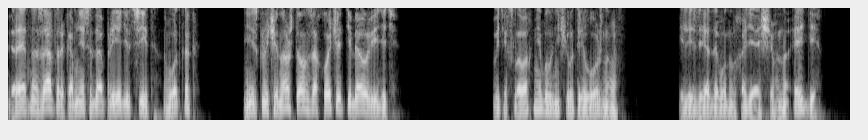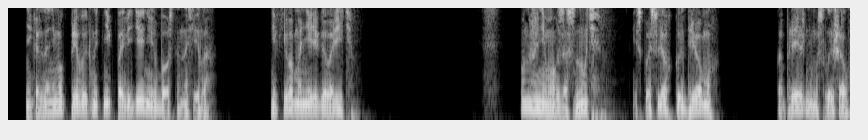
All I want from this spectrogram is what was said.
Вероятно, завтра ко мне сюда приедет Сид. Вот как. Не исключено, что он захочет тебя увидеть. В этих словах не было ничего тревожного или из ряда вон выходящего, но Эдди никогда не мог привыкнуть ни к поведению Бостона Фила, ни к его манере говорить. Он уже не мог заснуть и сквозь легкую дрему по-прежнему слышал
